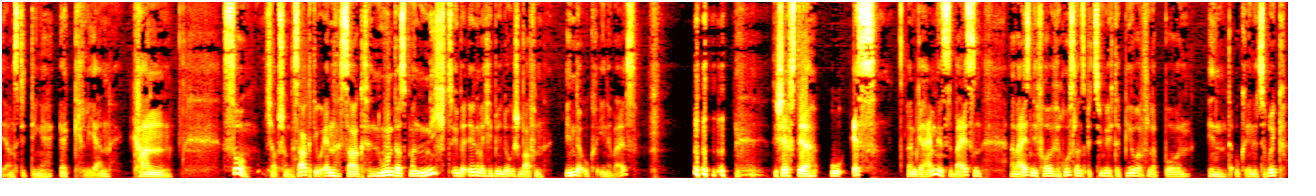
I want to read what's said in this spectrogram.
der uns die Dinge erklären kann. So, ich habe schon gesagt, die UN sagt nun, dass man nichts über irgendwelche biologischen Waffen in der Ukraine weiß. die Chefs der US-Geheimnisse weisen, erweisen die Vorwürfe Russlands bezüglich der Biowaffenlaboren in der Ukraine zurück.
